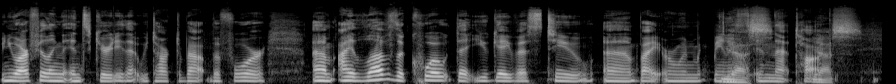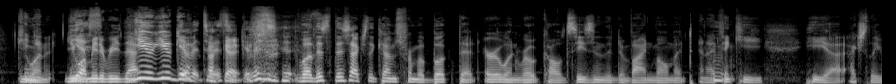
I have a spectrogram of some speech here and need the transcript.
when you are feeling the insecurity that we talked about before. Um, I love the quote that you gave us too uh, by Erwin McManus in that talk. Yes. Can you want you want me to read that? You you give it to us. Okay. give it well, this this actually comes from a book that Erwin wrote called "Season of the Divine Moment," and Mm. I think he he uh, actually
